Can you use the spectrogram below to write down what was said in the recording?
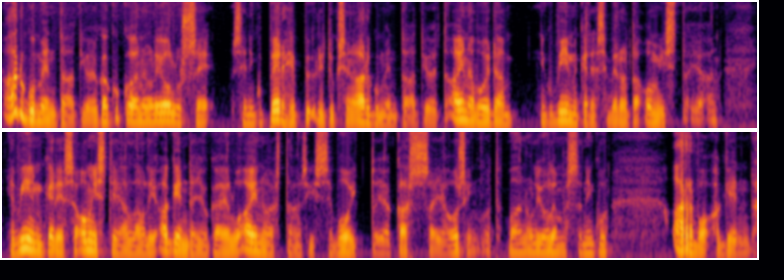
argumentaatio, joka koko ajan oli ollut se, se niin kuin perheyrityksen argumentaatio, että aina voidaan niin kuin viime kädessä verota omistajaan. Ja viime kädessä omistajalla oli agenda, joka ei ollut ainoastaan siis se voitto ja kassa ja osingot, vaan oli olemassa niin kuin arvoagenda,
